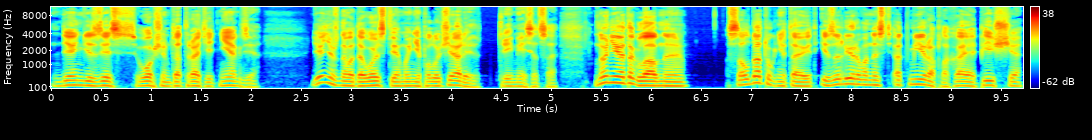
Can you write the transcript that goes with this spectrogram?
Деньги здесь, в общем-то, тратить негде. Денежного удовольствия мы не получали три месяца. Но не это главное. Солдат угнетает изолированность от мира, плохая пища.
